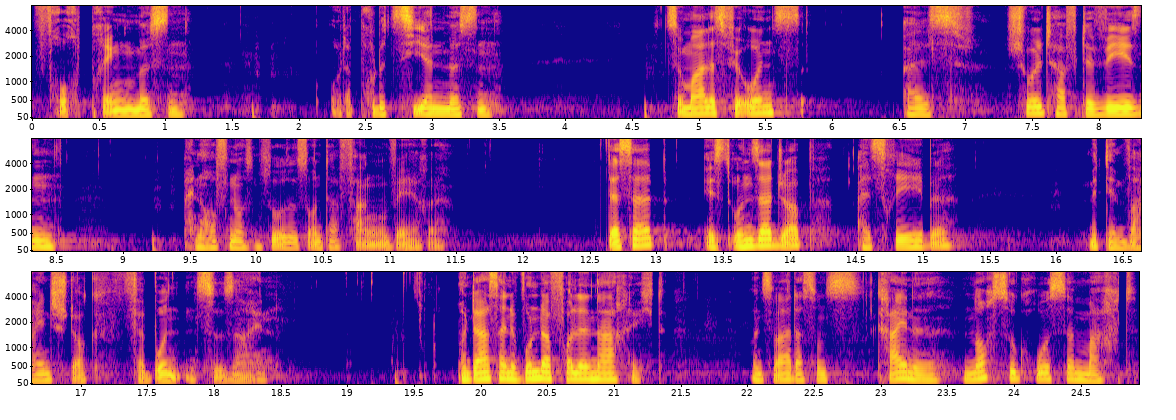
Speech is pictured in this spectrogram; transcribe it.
Frucht bringen müssen oder produzieren müssen. Zumal es für uns als schuldhafte Wesen ein hoffnungsloses Unterfangen wäre. Deshalb ist unser Job als Rebe mit dem Weinstock verbunden zu sein. Und da ist eine wundervolle Nachricht, und zwar, dass uns keine noch so große Macht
